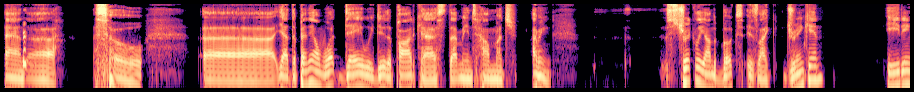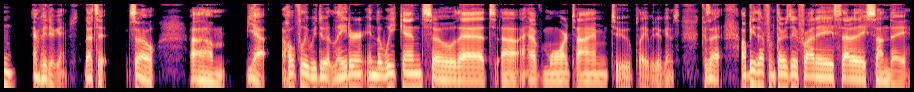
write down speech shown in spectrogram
and uh, so, uh, yeah, depending on what day we do the podcast, that means how much. I mean, strictly on the books is like drinking, eating, and video games. That's it. So, um, yeah, hopefully we do it later in the weekend so that uh, I have more time to play video games because I'll be there from Thursday, Friday, Saturday, Sunday.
